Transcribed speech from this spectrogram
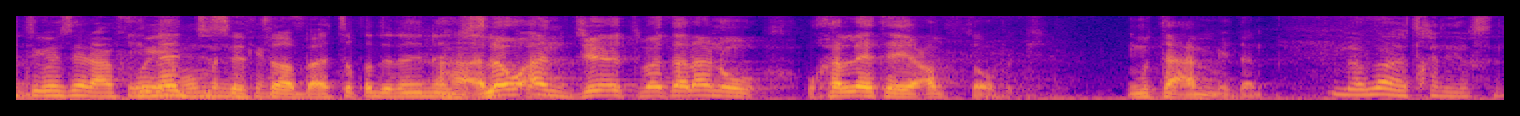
تقول زي العفوية مو ينجس منك الثوب أعتقد أنه ينجس ها لو. أنت جئت مثلا وخليته يعض ثوبك متعمدا. لا ما يدخل يغسل.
